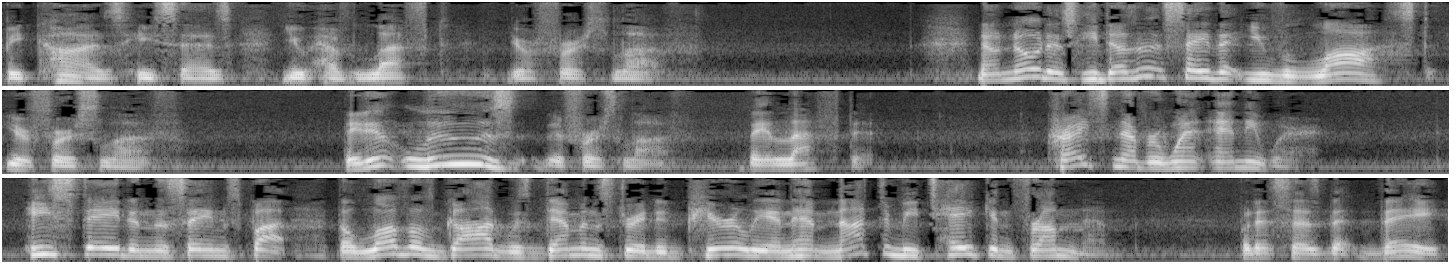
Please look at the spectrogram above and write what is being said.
because, he says, you have left your first love. Now notice, he doesn't say that you've lost your first love. They didn't lose their first love. They left it. Christ never went anywhere. He stayed in the same spot. The love of God was demonstrated purely in him, not to be taken from them. But it says that they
